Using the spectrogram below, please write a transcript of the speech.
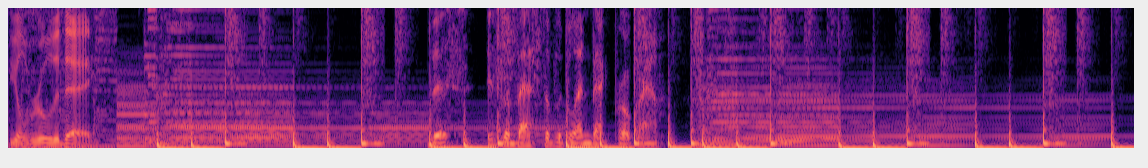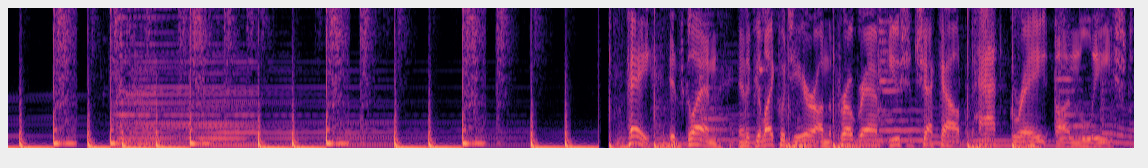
You'll rule the day. This is the best of the Glenn Beck program. Hey, it's Glenn, and if you like what you hear on the program, you should check out Pat Gray Unleashed.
